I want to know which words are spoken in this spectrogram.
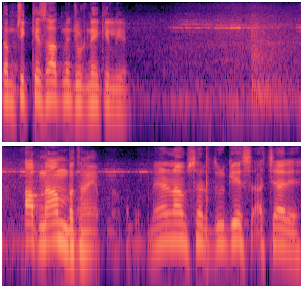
दमचिक के साथ में जुड़ने के लिए। आप नाम बताएँ अपना। मेरा नाम सर दुर्गेश आचार्य।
